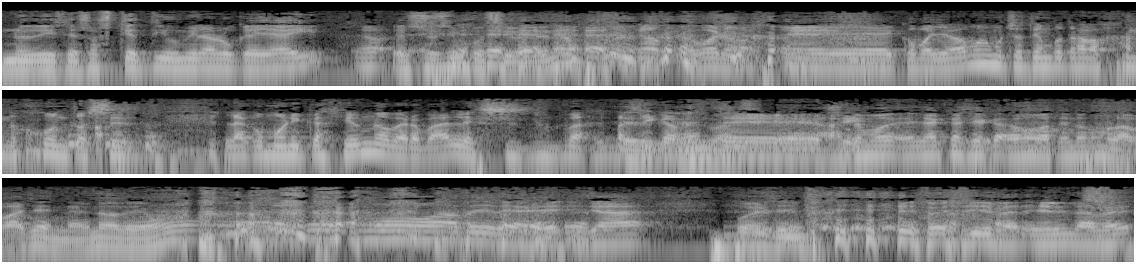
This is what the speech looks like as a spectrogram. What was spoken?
y no dices, hostia, tío, mira lo que hay ahí. No. Eso es imposible, ¿no? No, pero bueno, eh, como llevamos mucho tiempo trabajando juntos, es- la comunicación no verbal es básicamente... Eh, sí. hacemos, ya casi acabamos haciendo como la ballena, ¿no? De, "Oh, ¿cómo hace?" Eh, ya, pues, pues sí, es, la ver-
